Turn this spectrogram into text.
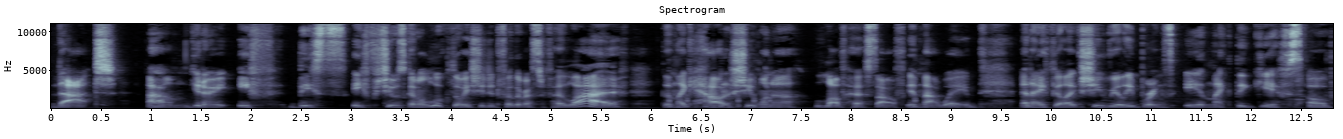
that um, you know, if this, if she was going to look the way she did for the rest of her life, then like, how does she want to love herself in that way? And I feel like she really brings in like the gifts of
